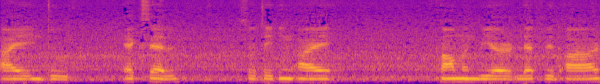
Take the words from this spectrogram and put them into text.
I into XL so taking I common we are left with R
